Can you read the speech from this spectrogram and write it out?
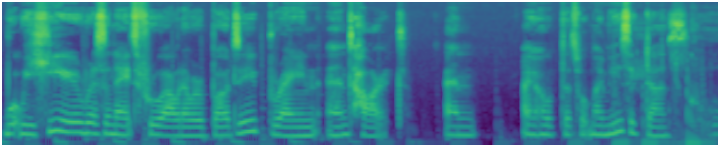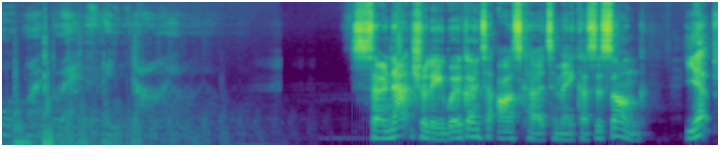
What we hear resonates throughout our body, brain, and heart." And I hope that's what my music does. caught my breath in time. So naturally, we're going to ask her to make us a song. Yep,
